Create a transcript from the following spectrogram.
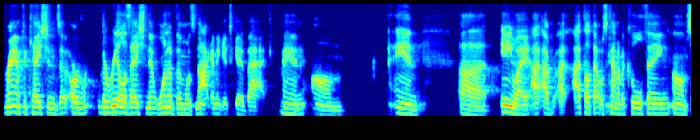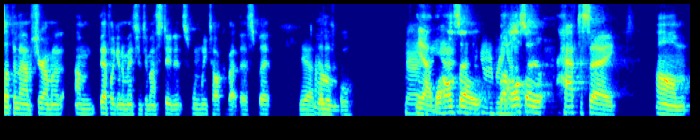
ramifications or the realization that one of them was not going to get to go back, and um, and uh, anyway, I, I, I thought that was kind of a cool thing, um, something that I'm sure I'm gonna I'm definitely going to mention to my students when we talk about this, but. Yeah, that um, is cool yeah, but also, but also have to say, um,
